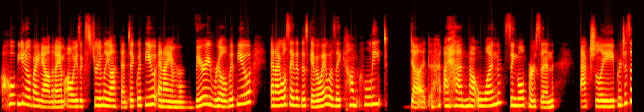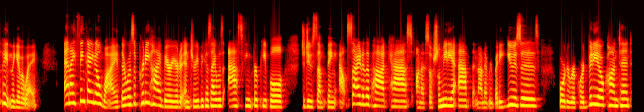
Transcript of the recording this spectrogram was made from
hope you know by now that I am always extremely authentic with you and I am very real with you. And I will say that this giveaway was a complete dud. I had not one single person actually participate in the giveaway. And I think I know why. There was a pretty high barrier to entry because I was asking for people to do something outside of the podcast on a social media app that not everybody uses or to record video content.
